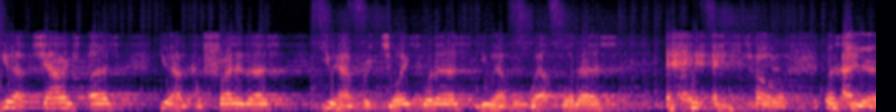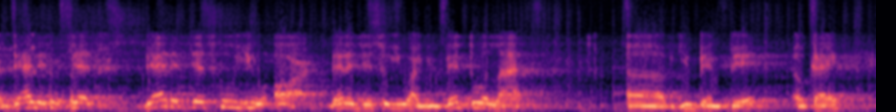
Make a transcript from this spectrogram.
you have challenged us. You have confronted us. You have rejoiced with us. You have wept with us. And, so yeah. Yeah. that is just that is just who you are. That is just who you are. You've been through a lot. Uh, you've been bit, okay,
